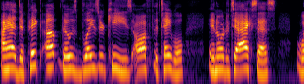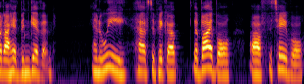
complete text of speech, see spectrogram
I had to pick up those blazer keys off the table in order to access what I had been given. And we have to pick up the Bible off the table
